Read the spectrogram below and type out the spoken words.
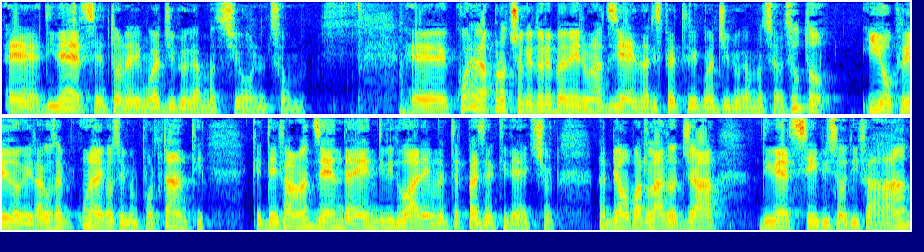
eh, diverse intorno ai linguaggi di programmazione. Insomma. Eh, qual è l'approccio che dovrebbe avere un'azienda rispetto ai linguaggi di programmazione? Innanzitutto, io credo che cosa, una delle cose più importanti che deve fare un'azienda è individuare un enterprise architecture. Ne abbiamo parlato già diversi episodi fa,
